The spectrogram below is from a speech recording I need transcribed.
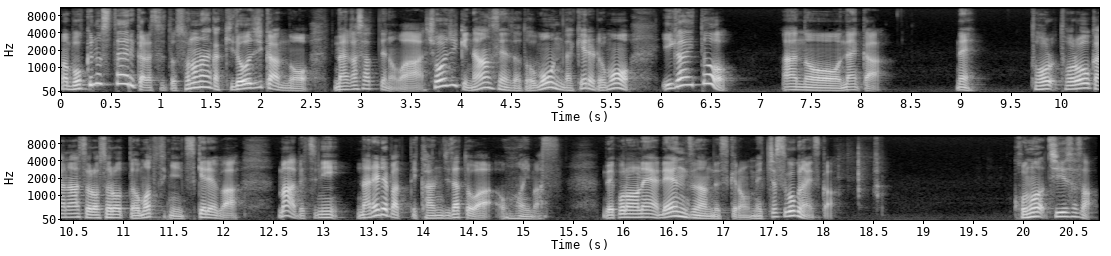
まあ、僕のスタイルからすると、そのなんか起動時間の長さってのは、正直ナンセンスだと思うんだけれども、意外と、あのー、なんか、ね、撮ろうかな、そろそろって思った時につければ、まあ別に慣れればって感じだとは思います。で、このね、レンズなんですけども、めっちゃすごくないですか？この小ささ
